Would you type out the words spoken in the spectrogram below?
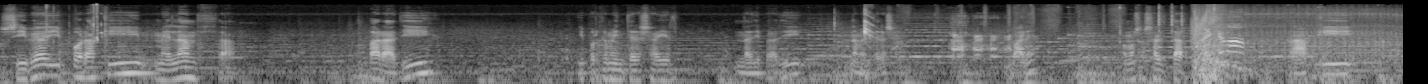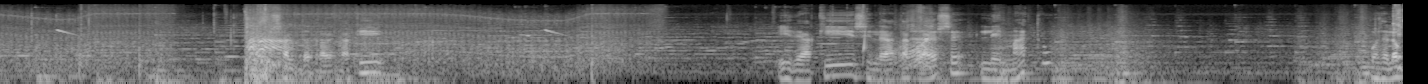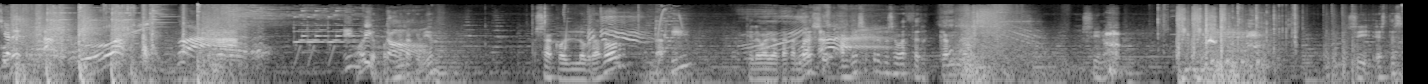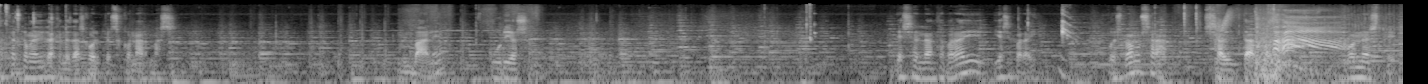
Si veo ahí por aquí, me lanza para allí. ¿Y por qué me interesa ir de allí para allí? No me interesa. Vale. Vamos a saltar. Aquí. Salto otra vez aquí. Y de aquí, si le ataco a ese, ¿le mato? Pues de loco. Oye, pues mira qué bien. Saco el logrador de aquí. Que le vaya atacando a ese. Aunque ese creo que se va acercando. Sí, ¿no? Sí, este se acerca a medida que le das golpes con armas. Vale. Curioso. Ese lanza para ahí y ese para ahí. Pues vamos a saltar con este.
